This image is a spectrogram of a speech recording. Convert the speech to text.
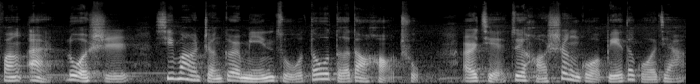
方案落实，希望整个民族都得到好处，而且最好胜过别的国家。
